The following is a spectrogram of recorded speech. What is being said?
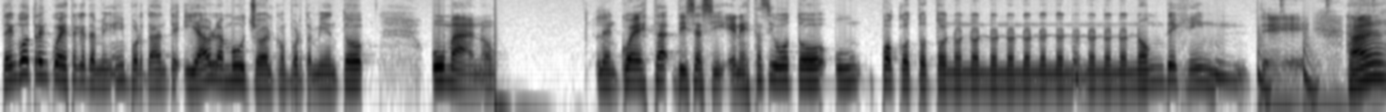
tengo otra encuesta que también es importante y habla mucho del comportamiento humano. La encuesta dice así, en esta sí votó un poco toto no no no no no no no no no no no no de gente. ¿Ah?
